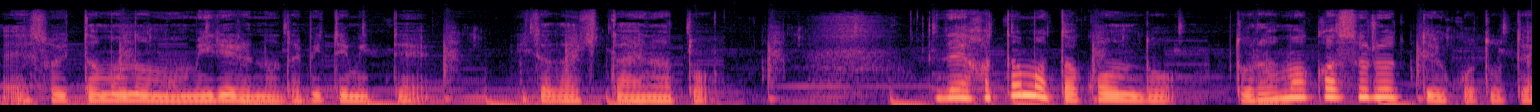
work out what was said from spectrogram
えー、そういったものも見れるので見てみていただきたいなと。ではたまた今度ドラマ化するっていうことで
